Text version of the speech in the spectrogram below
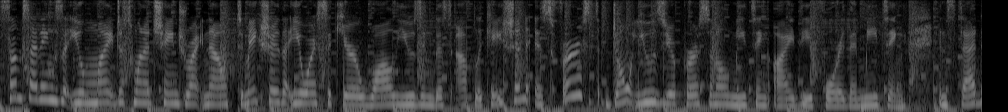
some settings that you might just want to change right now to make sure that you are secure while using this application is first, don't use your personal meeting ID for the meeting. Instead,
